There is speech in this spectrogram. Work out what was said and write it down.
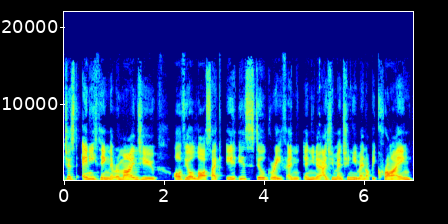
just anything that reminds you of your loss like it is still grief. And and you know as you mentioned you may not be crying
